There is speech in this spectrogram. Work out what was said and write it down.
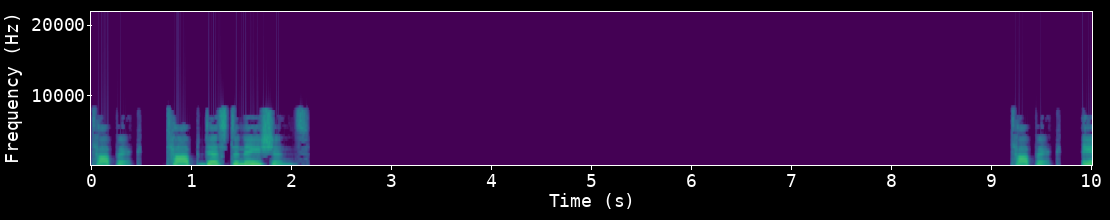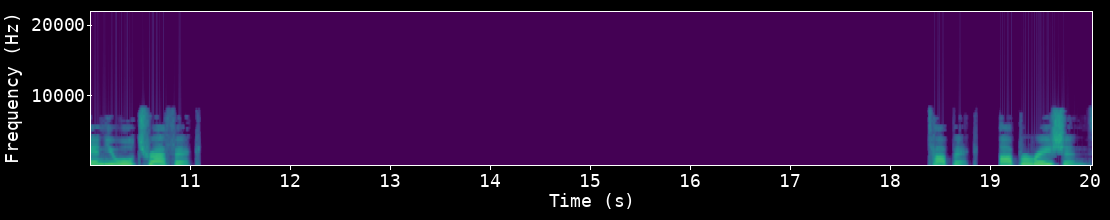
Topic: Top destinations. Topic: Annual traffic. Topic. Operations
